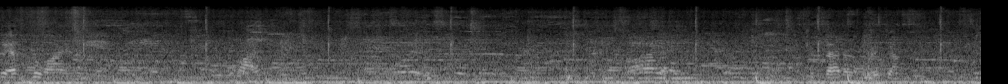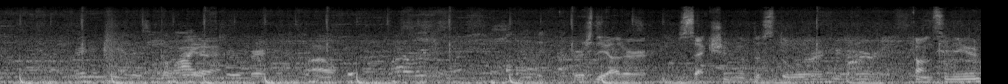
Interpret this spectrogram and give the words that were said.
We have Goliath. Goliath. Check that out right down. Right in here, there's Goliath. Wow. There's the other section of the store here. Continue.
